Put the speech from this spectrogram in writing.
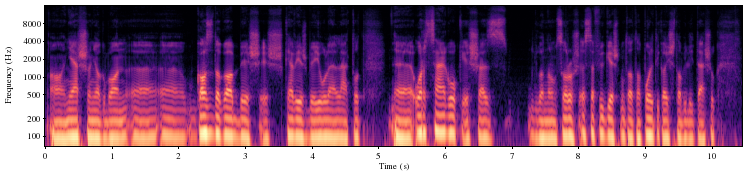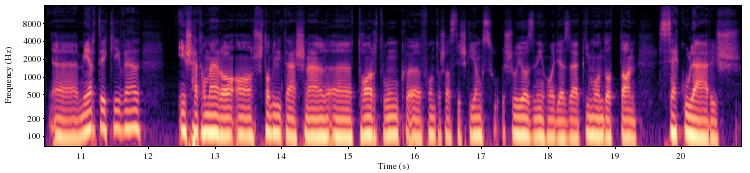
a nyersanyagban e, e, gazdagabb és, és kevésbé jól ellátott országok, és ez úgy gondolom szoros összefüggést mutat a politikai stabilitásuk mértékével. És hát ha már a, a stabilitásnál tartunk, fontos azt is kihangsúlyozni, hogy ezek kimondottan szekuláris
